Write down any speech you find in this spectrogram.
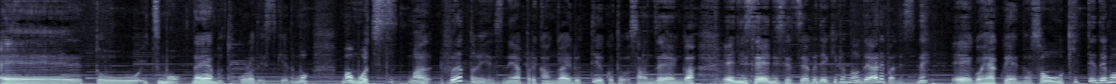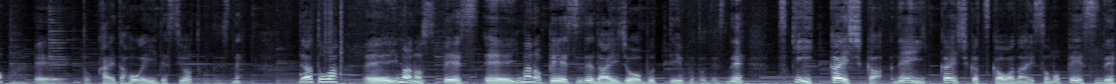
えー、っといつも悩むところですけれども、まあ持ちまあ、フラットにですねやっぱり考えるっていうこと3000円が2000円に節約できるのであればですね500円の損を切ってでも、えー、っと変えた方がいいですよってことですね。であとは、えー、今のスペース、えー、今のペースで大丈夫っていうことですね月1回しか年1回しか使わないそのペースで、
